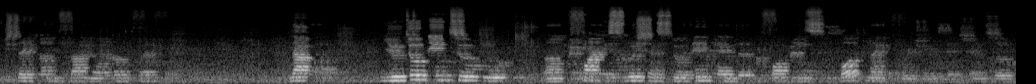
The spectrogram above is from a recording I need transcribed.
which take a lot of time and a lot of effort. Now, you do need to um, find solutions to eliminate the performance bottleneck virtualization. So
